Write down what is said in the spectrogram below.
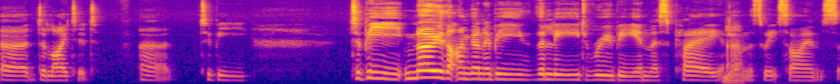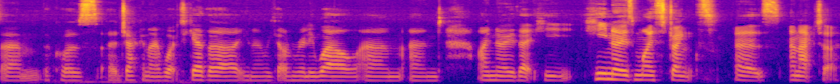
uh, delighted uh, to be to be know that I'm going to be the lead Ruby in this play, Yeah. um, the Sweet Science, um, because uh, Jack and I work together. You know, we get on really well, um, and I know that he he knows my strengths as an actor,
